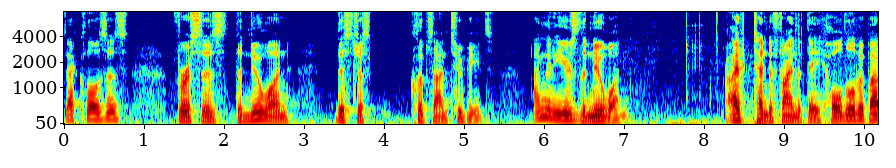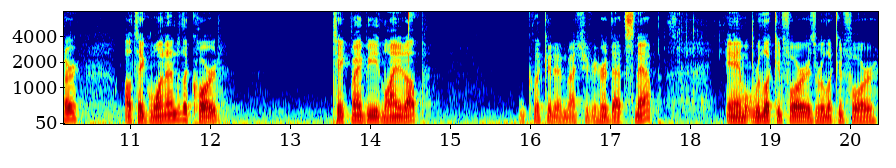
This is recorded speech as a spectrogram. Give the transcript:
that closes versus the new one, this just clips on two beads. I'm going to use the new one. I tend to find that they hold a little bit better. I'll take one end of the cord, take my bead, line it up, and click it in. I'm not sure if you heard that snap. And what we're looking for is we're looking for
